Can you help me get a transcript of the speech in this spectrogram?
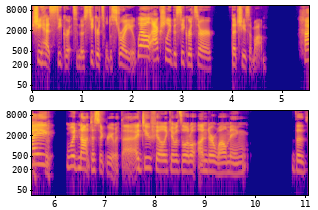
she has secrets and those secrets will destroy you. Well, actually the secrets are that she's a mom. I would not disagree with that. I do feel like it was a little underwhelming. The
